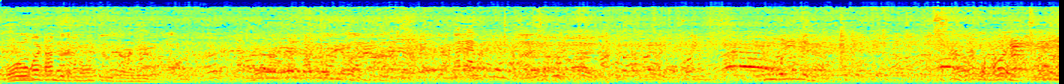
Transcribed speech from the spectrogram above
ও ওখানে টানছে তখন ওখানে চলে গেছে বলিয়ে দিয়েছে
